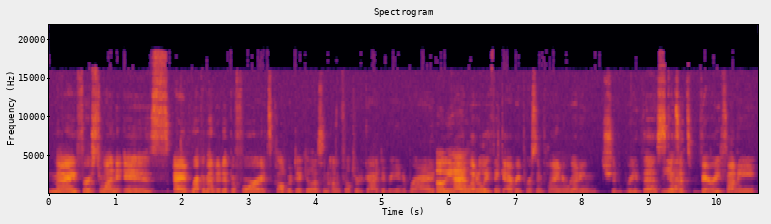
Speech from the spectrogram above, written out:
my first one is I had recommended it before. It's called Ridiculous: An Unfiltered Guide to Being a Bride. Oh, yeah. I literally think every person planning a wedding should read this because Yeah. it's very funny.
